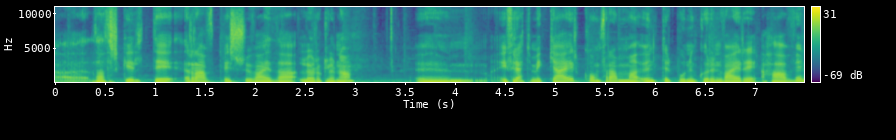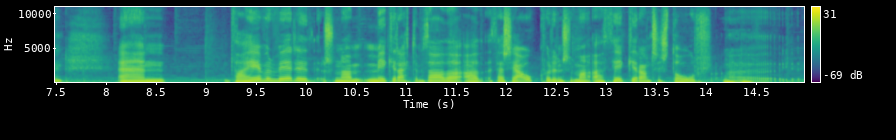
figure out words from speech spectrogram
að það skildi rafbissu væða laurugluna. Um, í fréttum í gær kom fram að undirbúningurinn væri hafinn en það hefur verið svona mikið rætt um það að, að þessi ákvörðin sem að þykir ansi stór mm -hmm.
